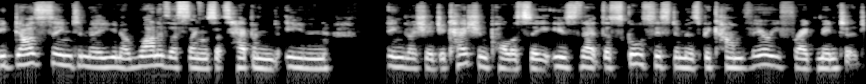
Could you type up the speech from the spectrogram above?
it does seem to me, you know, one of the things that's happened in English education policy is that the school system has become very fragmented,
